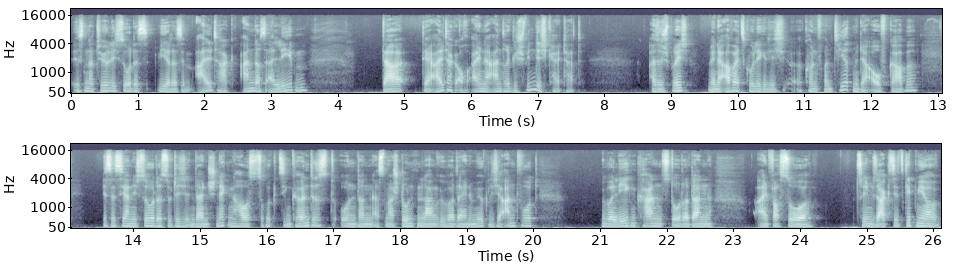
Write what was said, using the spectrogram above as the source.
ist natürlich so, dass wir das im Alltag anders erleben, da der Alltag auch eine andere Geschwindigkeit hat. Also sprich, wenn der Arbeitskollege dich äh, konfrontiert mit der Aufgabe, ist es ja nicht so, dass du dich in dein Schneckenhaus zurückziehen könntest und dann erstmal stundenlang über deine mögliche Antwort überlegen kannst oder dann einfach so zu ihm sagst, jetzt gib mir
